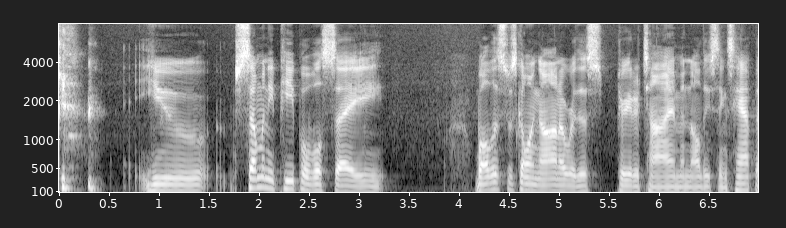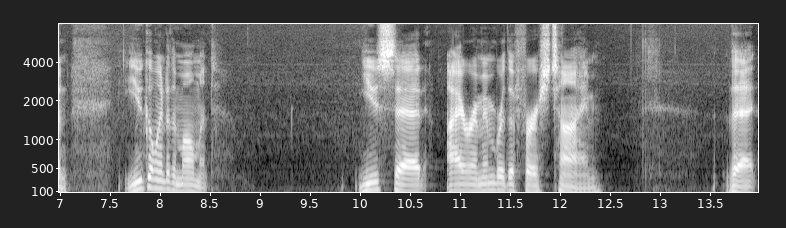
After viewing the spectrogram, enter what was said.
you so many people will say well this was going on over this period of time and all these things happened you go into the moment you said i remember the first time that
